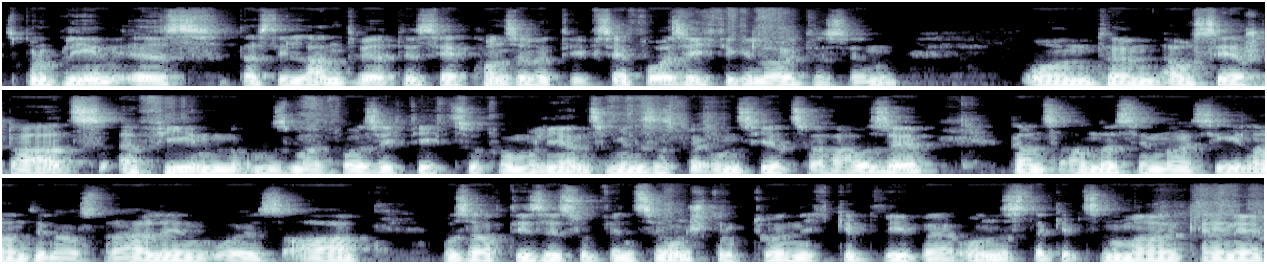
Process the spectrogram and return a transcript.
Das Problem ist, dass die Landwirte sehr konservativ, sehr vorsichtige Leute sind und ähm, auch sehr staatsaffin, um es mal vorsichtig zu formulieren, zumindest bei uns hier zu Hause. Ganz anders in Neuseeland, in Australien, USA, wo es auch diese Subventionsstrukturen nicht gibt wie bei uns. Da gibt es nun mal keine,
